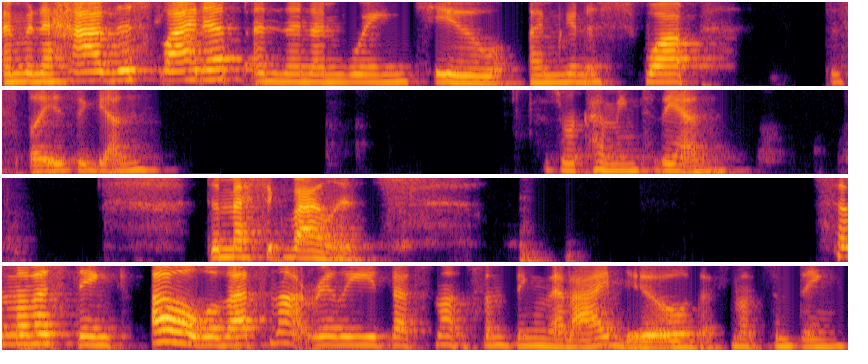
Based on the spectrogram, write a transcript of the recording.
I'm going to have this slide up and then I'm going to, I'm going to swap displays again because we're coming to the end. Domestic violence. Some of us think, oh, well, that's not really, that's not something that I do. That's not something.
